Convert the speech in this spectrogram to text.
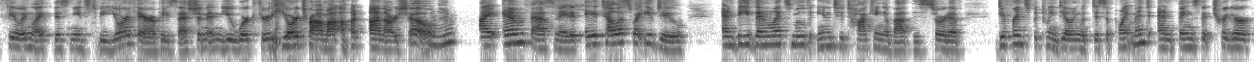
feeling like this needs to be your therapy session and you work through your trauma on, on our show, Mhm. I am fascinated. A, tell us what you do. And B, then let's move into talking about this sort of difference between dealing with disappointment and things that trigger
